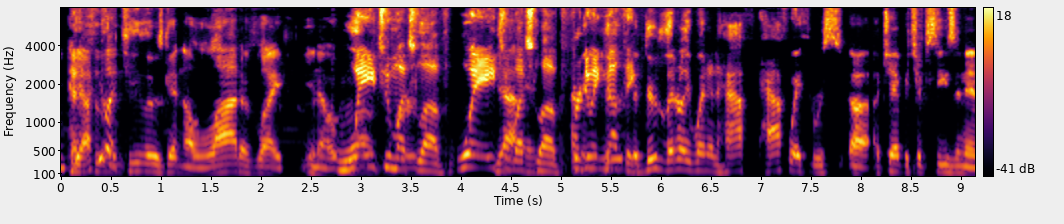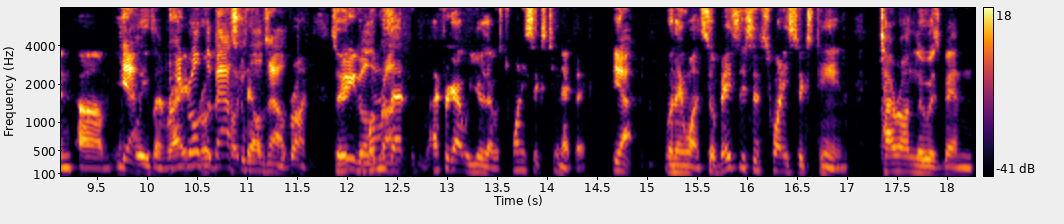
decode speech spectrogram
Okay, yeah, so I feel then, like T. Lue's getting a lot of like you know way too much love, way yeah, too much love for I mean, doing the dude, nothing. The dude literally went in half halfway through uh, a championship season in um in yeah, Cleveland, right? He rolled, rolled the basketballs out. LeBron. So when go, was that? I forgot what year that was. 2016, I think. Yeah, when they won. So basically, since 2016, Tyronn Lue has been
